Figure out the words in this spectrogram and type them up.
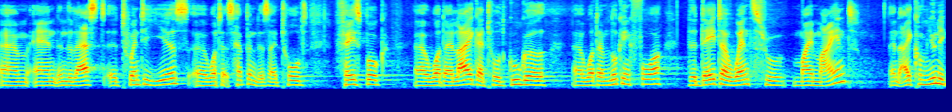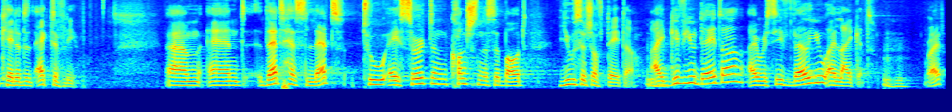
Um, and in the last uh, 20 years, uh, what has happened is I told Facebook uh, what I like, I told Google uh, what I'm looking for. The data went through my mind, and I communicated it actively. Um, and that has led to a certain consciousness about usage of data. I give you data, I receive value, I like it, right?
